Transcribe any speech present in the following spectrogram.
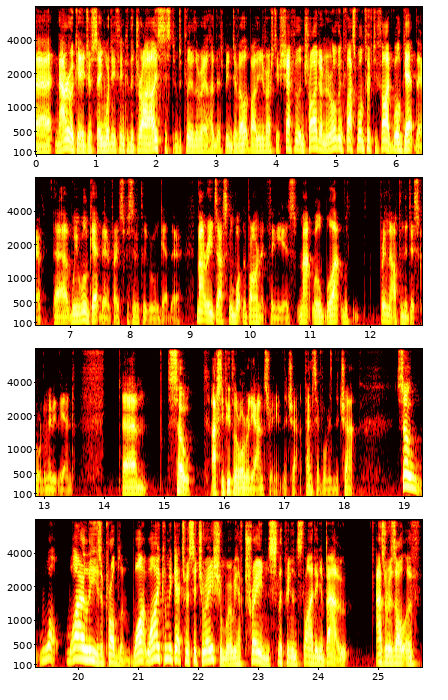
Uh, narrow gauge are saying, what do you think of the dry ice system to clear the railhead that's been developed by the University of Sheffield and tried on a Northern Class 155? We'll get there. Uh, we will get there. Very specifically, we will get there. Matt Reed's asking what the Barnett thingy is. Matt, will we'll bring that up in the Discord or maybe at the end. Um, so, actually, people are already answering it in the chat. Thanks, everyone in the chat. So, what? Why are these a problem? Why, why can we get to a situation where we have trains slipping and sliding about as a result of,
